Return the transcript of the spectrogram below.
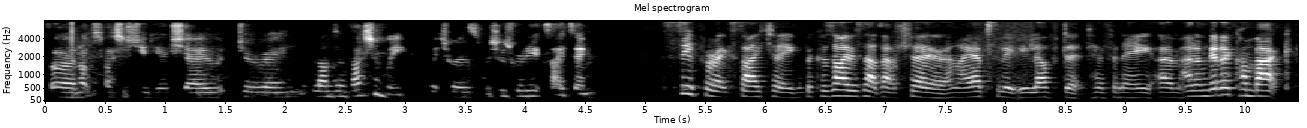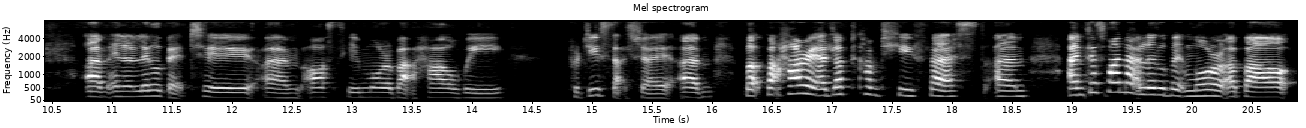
for an Oxford Fashion Studio show during London Fashion Week, which was which was really exciting. Super exciting because I was at that show and I absolutely loved it, Tiffany. Um, and I'm going to come back um, in a little bit to um, ask you more about how we produce that show. Um, but but Harry, I'd love to come to you first um, and just find out a little bit more about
